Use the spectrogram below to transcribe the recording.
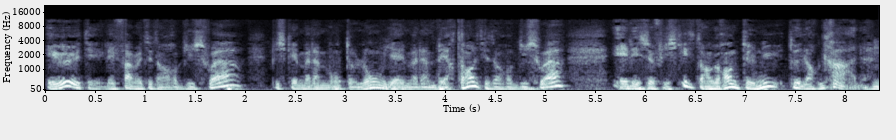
Et eux, étaient, les femmes étaient en robe du soir, puisque Madame Montolon, il y avait Madame Bertrand, était en robe du soir, et les officiers étaient en grande tenue de leur grade.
